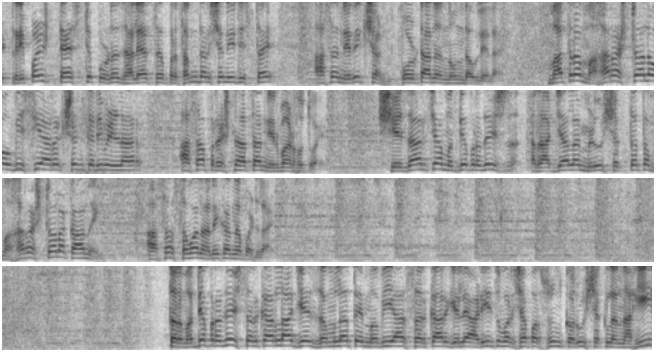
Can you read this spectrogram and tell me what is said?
ट्रिपल टेस्ट पूर्ण झाल्याचं प्रथमदर्शनी दिसतंय असं निरीक्षण कोर्टानं नोंदवलेलं आहे. मात्र महाराष्ट्राला ओबीसी आरक्षण कधी मिळणार असा प्रश्न आता निर्माण होतोय. शेजारच्या मध्य प्रदेश राज्याला मिळू शकतं तर महाराष्ट्राला का नाही असा सवाल अनेकांना पडला आहे तर मध्य प्रदेश सरकारला जे जमलं ते मविया सरकार गेल्या अडीच वर्षापासून करू शकलं नाही.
